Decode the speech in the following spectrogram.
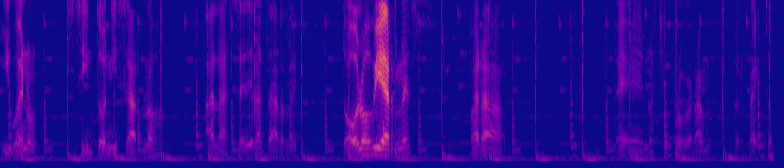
y bueno, sintonizarlos a las 6 de la tarde todos los viernes para eh, nuestro programa. Perfecto.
